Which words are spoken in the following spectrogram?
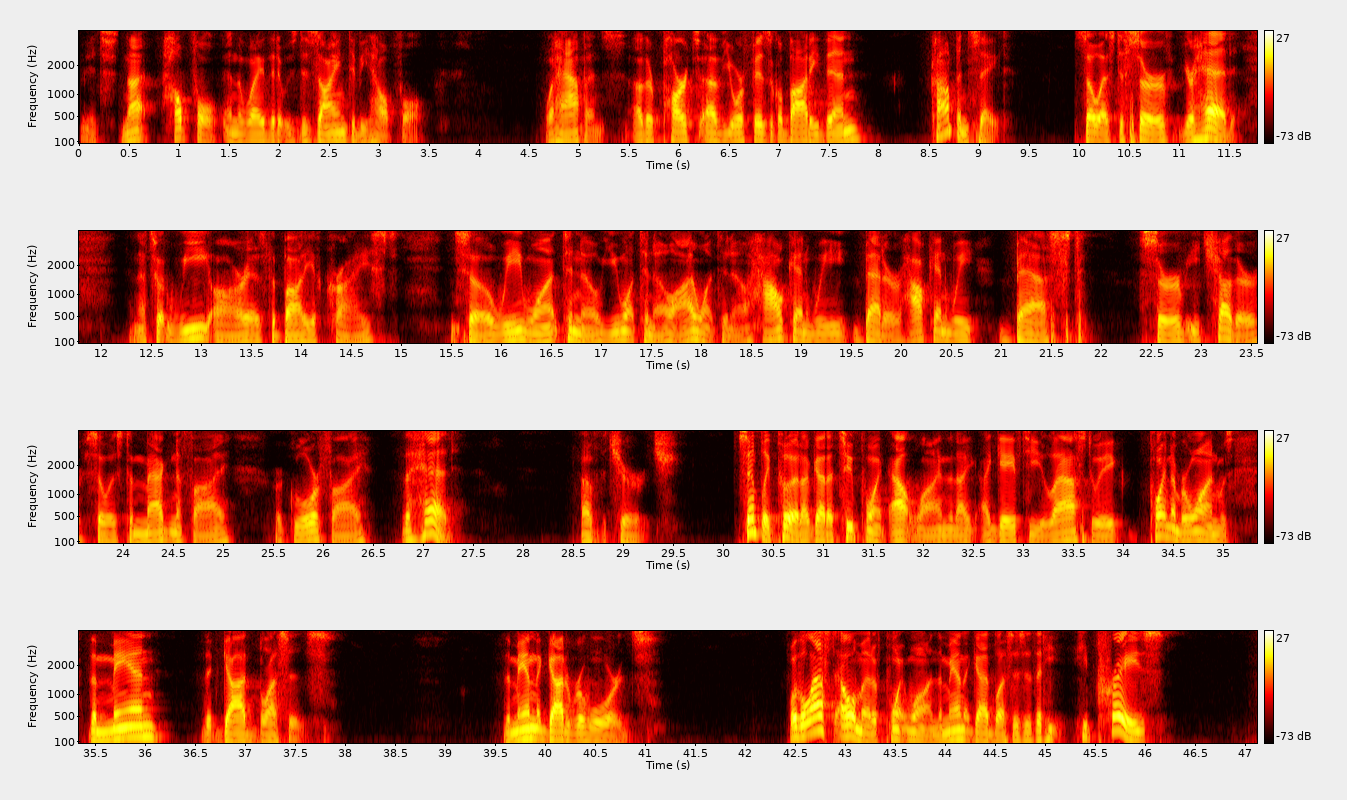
It's not helpful in the way that it was designed to be helpful what happens? Other parts of your physical body then compensate so as to serve your head. And that's what we are as the body of Christ. And so we want to know, you want to know, I want to know, how can we better, how can we best serve each other so as to magnify or glorify the head of the church? Simply put, I've got a two point outline that I, I gave to you last week Point number one was the man that God blesses, the man that God rewards. Well, the last element of point one, the man that God blesses, is that he, he prays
